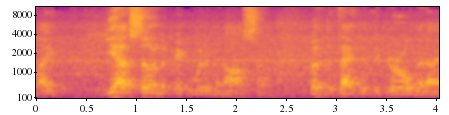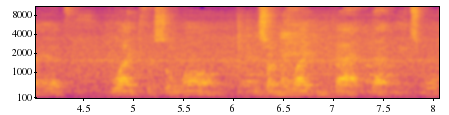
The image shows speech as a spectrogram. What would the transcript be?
Like, yeah, selling the paper would have been awesome, but the fact that the girl that I have liked for so long is starting to like me back, that means more.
